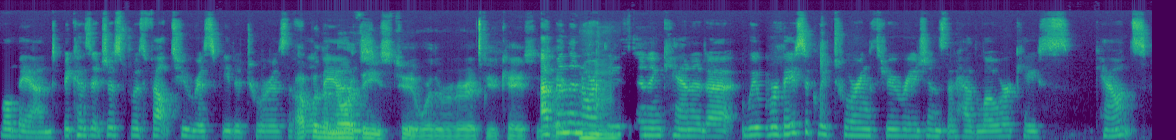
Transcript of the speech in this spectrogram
full band because it just was felt too risky to tour as a Up full in the band. Northeast too, where there were very few cases. Up in like- the Mhm. Northeast and in Canada, we were basically touring through regions that had lower case counts,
